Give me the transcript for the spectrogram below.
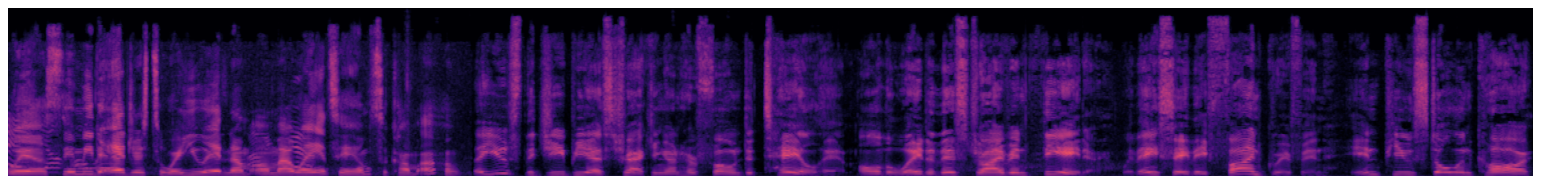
well, send me the address to where you at, and I'm on my way and tell him to come on. They used the GPS tracking on her phone to tail him all the way to this drive-in theater, where they say they find Griffin in Pugh's stolen car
